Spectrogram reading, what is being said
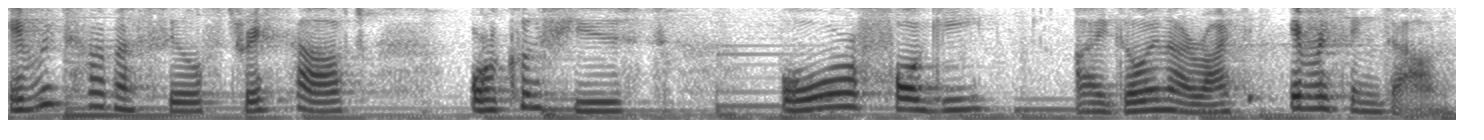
every time I feel stressed out or confused or foggy, I go and I write everything down.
